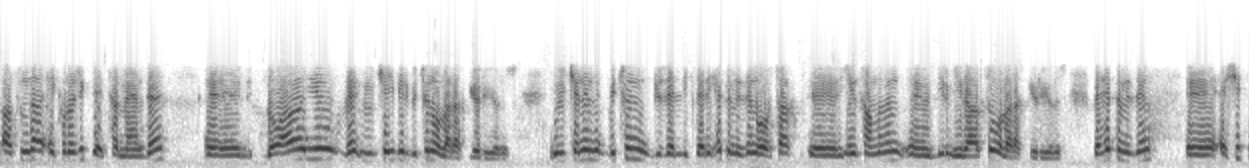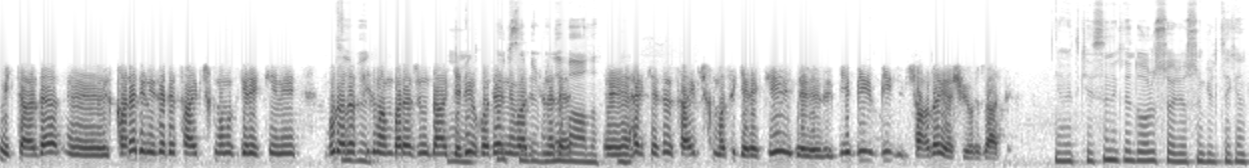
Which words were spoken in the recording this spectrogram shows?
aslında ekolojik temelde e, doğayı ve ülkeyi bir bütün olarak görüyoruz. Ülkenin bütün güzellikleri hepimizin ortak e, insanlığın e, bir mirası olarak görüyoruz. Ve hepimizin e, eşit miktarda e, Karadeniz'e de sahip çıkmamız gerektiğini, burada Tabii. Silvan Barajı'nda, Evet, Geliyor Goderni Vadisi'ne de bağlı. e, Evet. herkesin sahip çıkması gerektiği e, bir, bir, bir çağda yaşıyoruz artık. Evet kesinlikle doğru söylüyorsun Gültekin.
